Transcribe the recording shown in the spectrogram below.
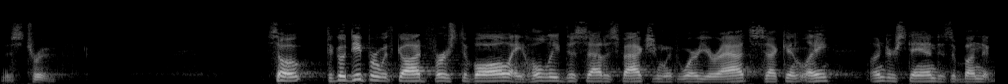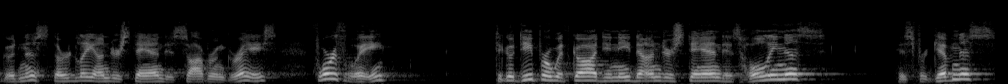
this truth. So, to go deeper with God, first of all, a holy dissatisfaction with where you're at. Secondly, understand His abundant goodness. Thirdly, understand His sovereign grace. Fourthly, to go deeper with God, you need to understand His holiness, His forgiveness,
